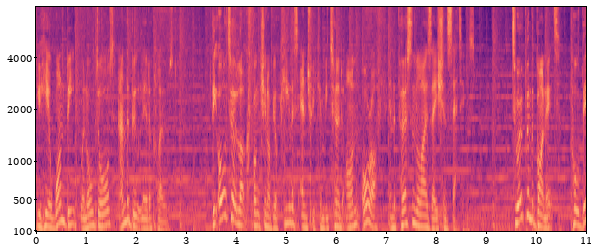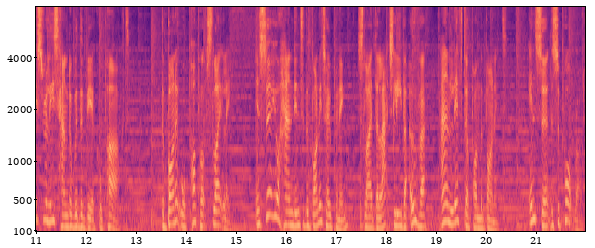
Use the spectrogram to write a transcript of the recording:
You hear one beep when all doors and the boot lid are closed. The auto lock function of your keyless entry can be turned on or off in the personalization settings. To open the bonnet, pull this release handle with the vehicle parked. The bonnet will pop up slightly. Insert your hand into the bonnet opening, slide the latch lever over and lift up on the bonnet. Insert the support rod.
